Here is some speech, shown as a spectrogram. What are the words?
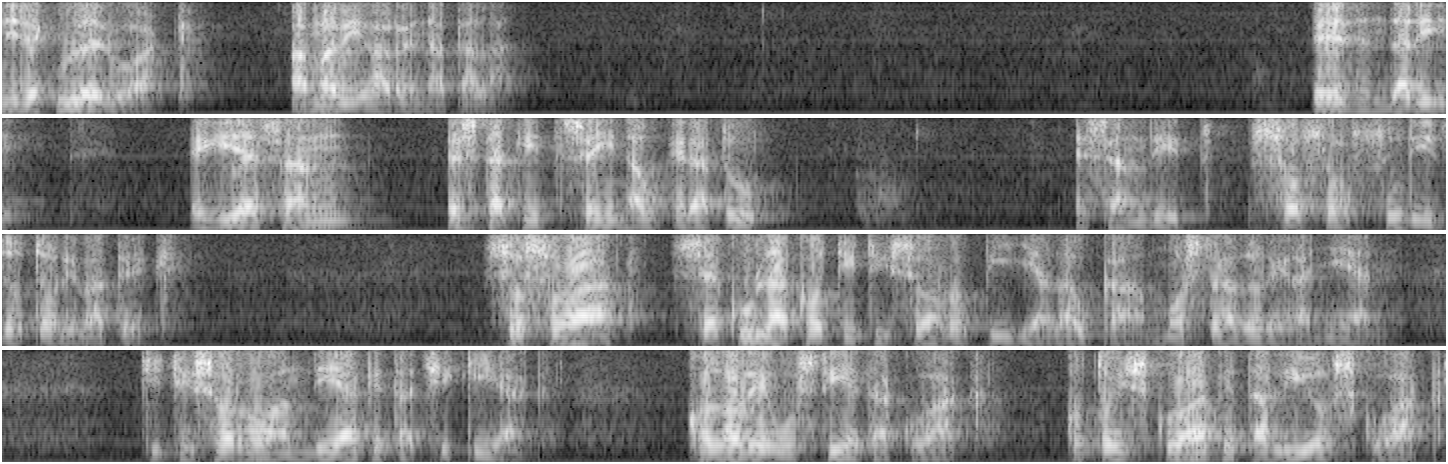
nire kuleroak, amabigarren atala. E, dendari, egia esan, ez dakit zein aukeratu, esan dit sozo zuri dotore batek. Sozoak sekulako titizorro pila dauka mostradore gainean. Titizorro handiak eta txikiak, kolore guztietakoak, kotoizkoak eta lioskoak,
